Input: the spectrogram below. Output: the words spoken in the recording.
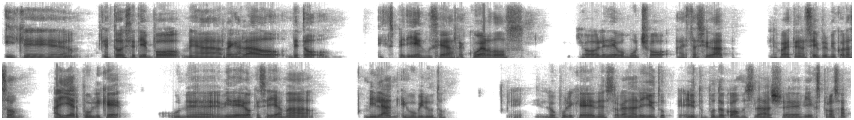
y que en todo ese tiempo me ha regalado de todo experiencias, recuerdos. Yo le debo mucho a esta ciudad, les voy a tener siempre en mi corazón. Ayer publiqué un eh, video que se llama Milán en un minuto. Eh, lo publiqué en nuestro canal de YouTube, eh, youtube.com slash viexprosa.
